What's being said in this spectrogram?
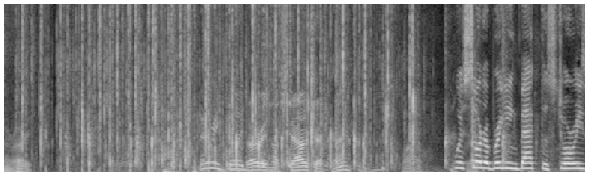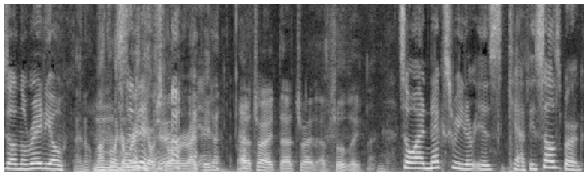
All right. Very good. Very nostalgic, huh? Wow. We're sort of bringing back the stories on the radio. I know. Nothing like a mm. radio story, right, Peter? That's right. That's right. Absolutely. So our next reader is Kathy Salzberg.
